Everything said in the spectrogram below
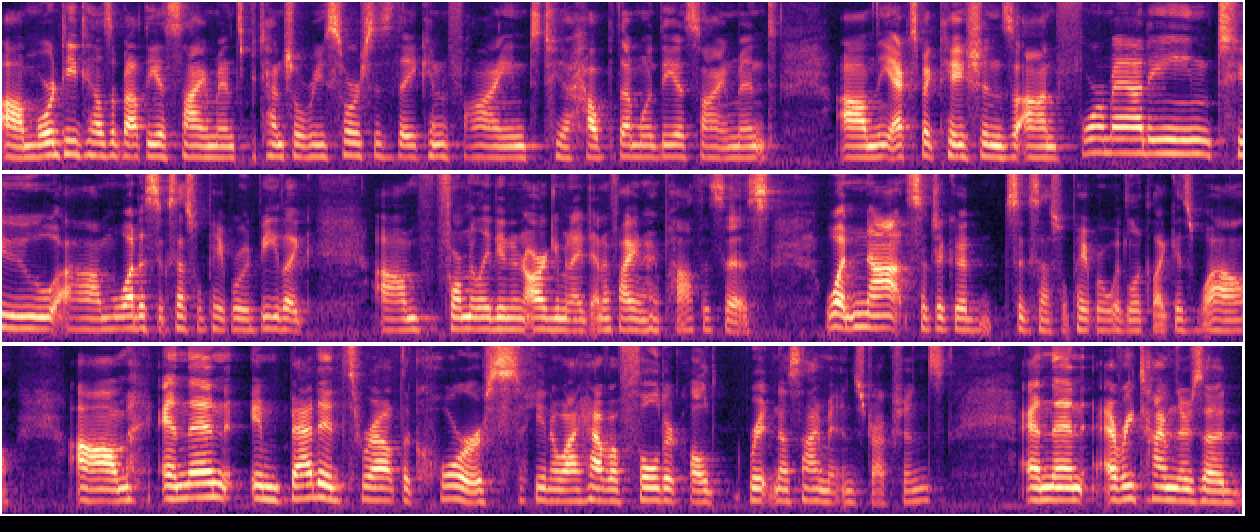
um, more details about the assignments, potential resources they can find to help them with the assignment, um, the expectations on formatting to um, what a successful paper would be, like um, formulating an argument, identifying a hypothesis, what not such a good successful paper would look like as well. Um, and then embedded throughout the course, you know, I have a folder called written assignment instructions. And then every time there's a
